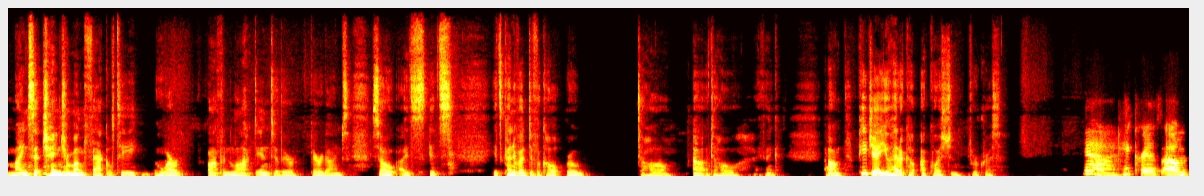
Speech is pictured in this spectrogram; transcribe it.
mindset change among faculty who are often locked into their paradigms. So it's it's it's kind of a difficult road to hoe, uh, to hoe, I think. Um, PJ, you had a, a question for Chris. Yeah. Hey, Chris. Um,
